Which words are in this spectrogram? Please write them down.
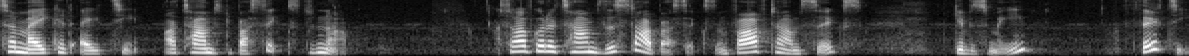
to make it 18? I times it by 6, didn't I? So I've got to times this side by 6. And 5 times 6 gives me 30.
